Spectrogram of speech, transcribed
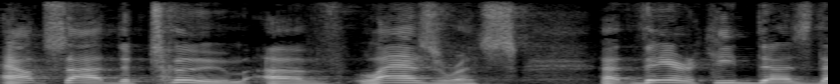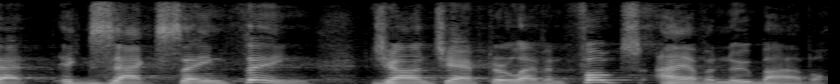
outside the tomb of Lazarus. Uh, there he does that exact same thing. John chapter 11. Folks, I have a new Bible.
